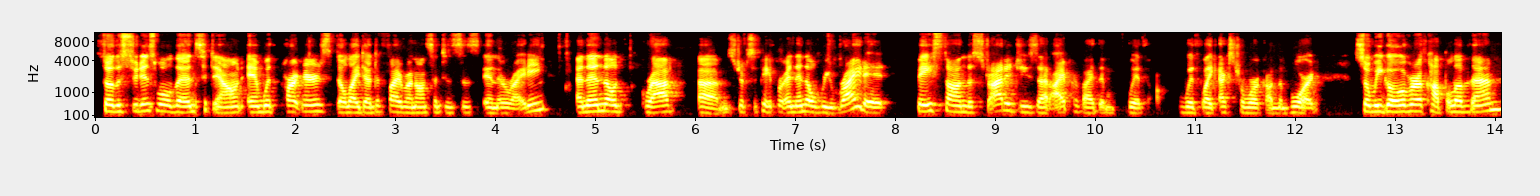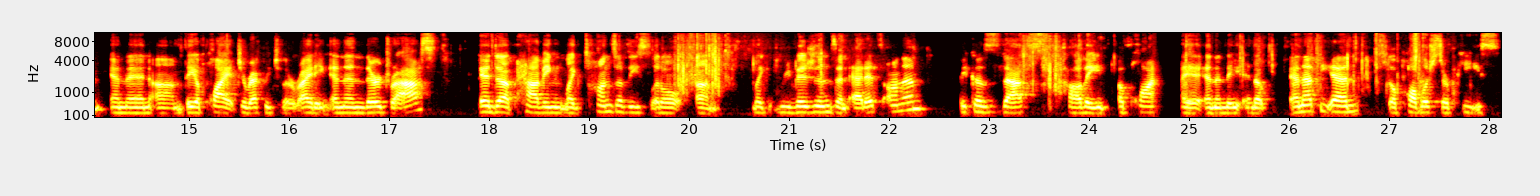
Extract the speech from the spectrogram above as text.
So the students will then sit down and with partners, they'll identify run-on sentences in their writing, and then they'll grab um, strips of paper and then they'll rewrite it based on the strategies that I provide them with, with like extra work on the board. So we go over a couple of them and then um, they apply it directly to their writing. And then their drafts end up having like tons of these little um, like revisions and edits on them because that's how they apply it. And then they end up, and at the end, they'll publish their piece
